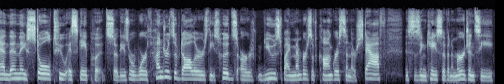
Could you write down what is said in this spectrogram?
and then they stole two escape hoods. So these were worth hundreds of dollars. These hoods are used by members of Congress and their staff. This is in case of an emergency.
